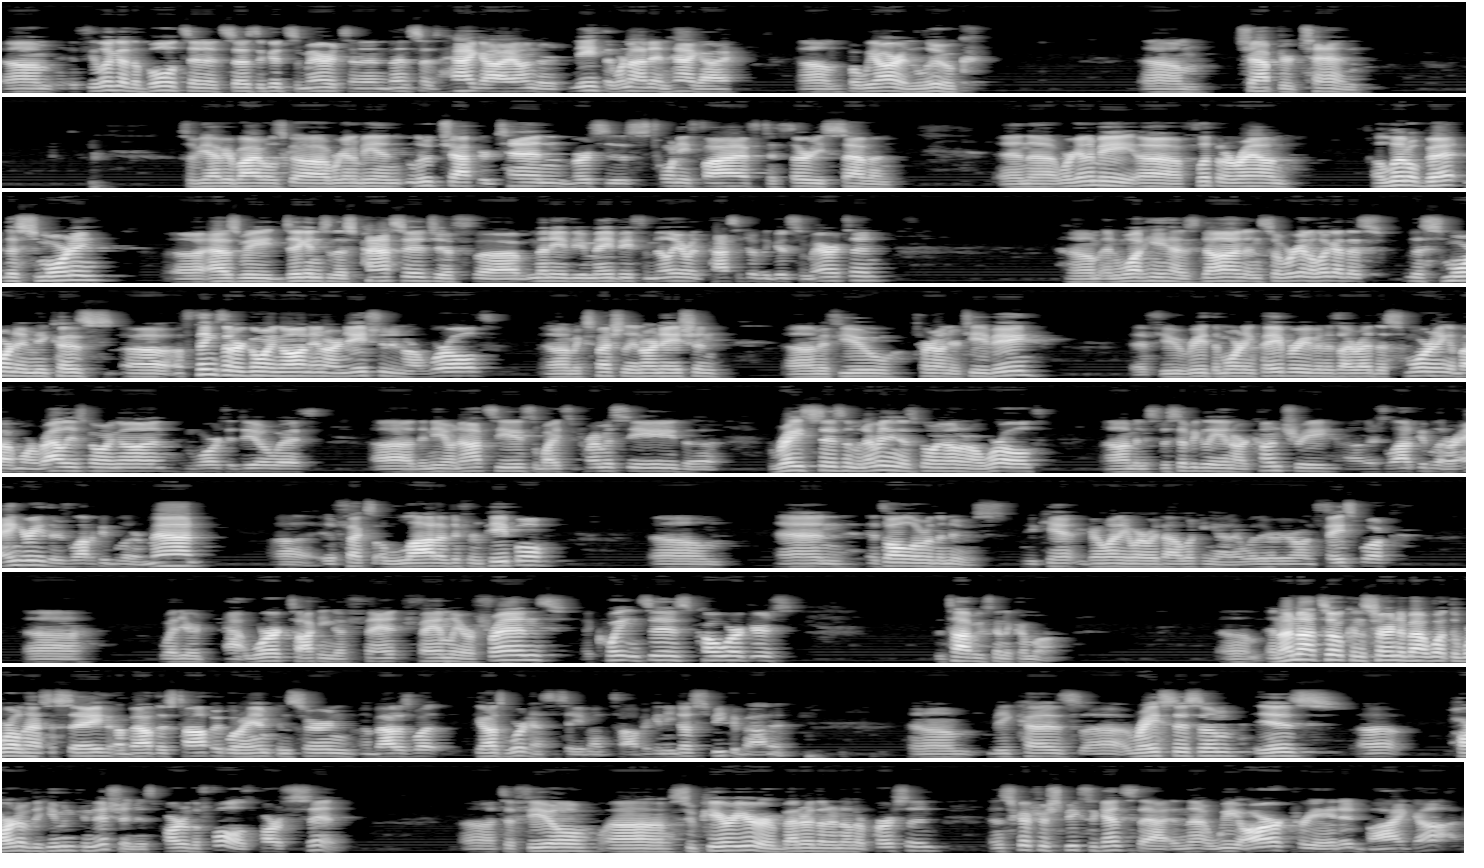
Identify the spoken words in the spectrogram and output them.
um, if you look at the bulletin, it says the Good Samaritan, and then says Haggai underneath it. We're not in Haggai, um, but we are in Luke, um, chapter 10. So if you have your Bibles, uh, we're going to be in Luke chapter 10, verses 25 to 37. And uh, we're going to be uh, flipping around a little bit this morning uh, as we dig into this passage. If uh, many of you may be familiar with the passage of the Good Samaritan um, and what he has done, and so we're going to look at this this morning because uh, of things that are going on in our nation, in our world, um, especially in our nation. Um, if you turn on your TV, if you read the morning paper, even as I read this morning about more rallies going on, more to deal with uh, the neo Nazis, the white supremacy, the racism, and everything that's going on in our world um, and specifically in our country, uh, there's a lot of people that are angry. There's a lot of people that are mad. Uh, it affects a lot of different people, um, and it's all over the news. You can't go anywhere without looking at it. Whether you're on Facebook, uh, whether you're at work talking to fa- family or friends, acquaintances, coworkers, the topic's going to come up. Um, and I'm not so concerned about what the world has to say about this topic. What I am concerned about is what God's Word has to say about the topic, and He does speak about it. Um, because uh, racism is uh, part of the human condition, is part of the fall, is part of sin. Uh, to feel uh, superior or better than another person. And Scripture speaks against that, in that we are created by God.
